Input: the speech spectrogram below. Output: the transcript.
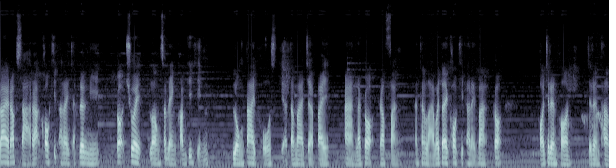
ได้รับสาระข้อคิดอะไรจากเรื่องนี้ ก็ช่วยลองแสดงความคิดเห็นลงใต้โพสต์เดี๋ยวอาตมาจะไปอ่านแล้วก็รับฟังท่านทั้งหลายว่าได้ข้อคิดอะไรบ้าง ก็ขอเจริญพรเจริญธรรม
